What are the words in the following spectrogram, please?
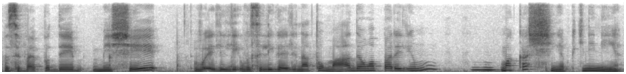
Você vai poder mexer, ele, você liga ele na tomada, é um aparelhinho, uma caixinha pequenininha.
